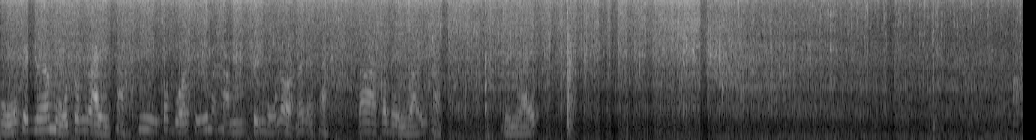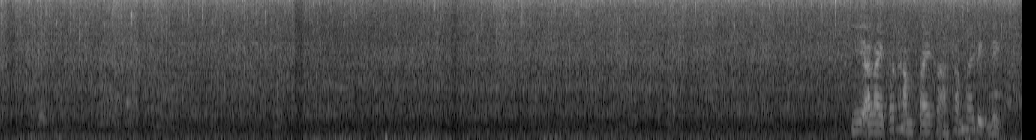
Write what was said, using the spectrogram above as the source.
หมูเป็นเนื้อหมูตรงไหล่ค่ะ ที่ป้าบัวซื้อมาทำเป็นหมูหลอดนั่นแหละค่ะป้าก็แบ่งไว้ค่ะแบ่งไว้มีอะไรก็ทำไปค่ะทำให้เด็กๆ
